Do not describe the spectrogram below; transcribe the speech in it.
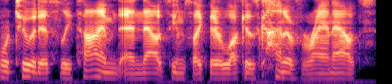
fortuitously timed, and now it seems like their luck has kind of ran out.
